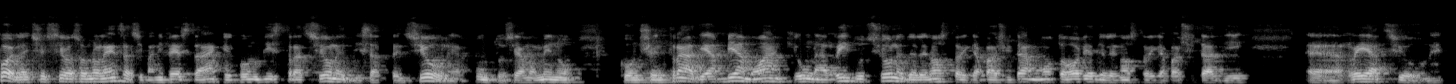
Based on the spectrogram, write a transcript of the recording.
Poi l'eccessiva sonnolenza si manifesta anche con distrazione e disattenzione, appunto siamo meno concentrati, abbiamo anche una riduzione delle nostre capacità motorie, delle nostre capacità di eh, reazione.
